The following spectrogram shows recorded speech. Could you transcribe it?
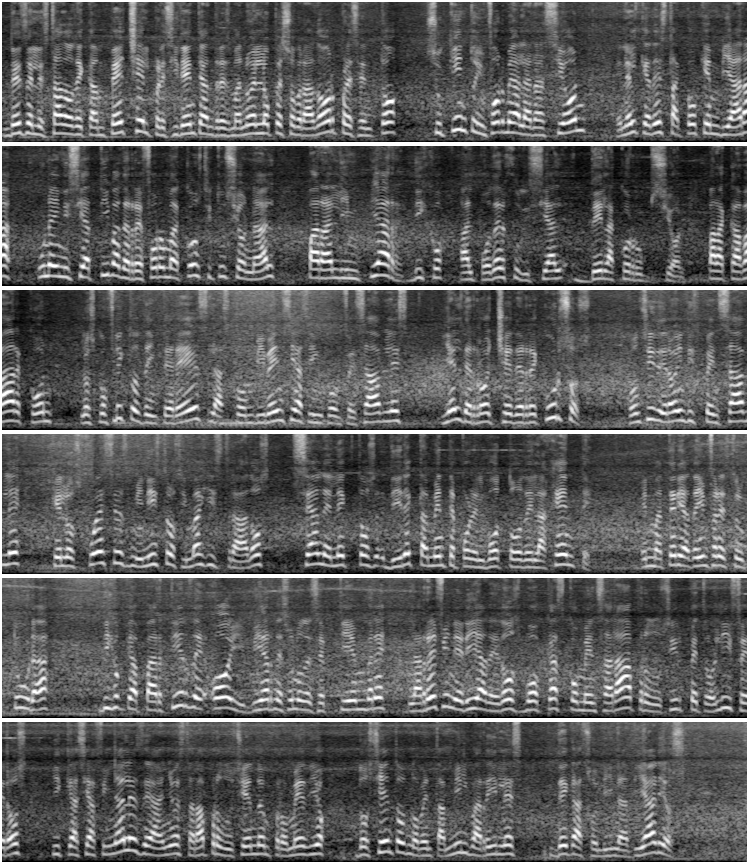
Desde el estado de Campeche, el presidente Andrés Manuel López Obrador presentó su quinto informe a la nación en el que destacó que enviará una iniciativa de reforma constitucional para limpiar, dijo, al Poder Judicial de la corrupción, para acabar con los conflictos de interés, las convivencias inconfesables y el derroche de recursos. Consideró indispensable que los jueces, ministros y magistrados sean electos directamente por el voto de la gente en materia de infraestructura, dijo que a partir de hoy, viernes 1 de septiembre, la refinería de Dos Bocas comenzará a producir petrolíferos y que hacia finales de año estará produciendo en promedio 290 mil barriles de gasolina diarios.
